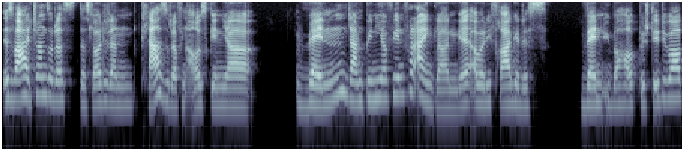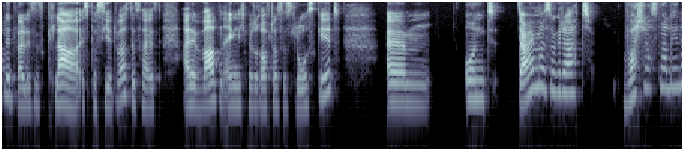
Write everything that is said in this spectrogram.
es war halt schon so, dass, dass Leute dann klar so davon ausgehen, ja, wenn, dann bin ich auf jeden Fall eingeladen, gell? Aber die Frage des wenn überhaupt besteht überhaupt nicht, weil es ist klar, es passiert was. Das heißt, alle warten eigentlich nur darauf, dass es losgeht. Ähm, und da habe ich mir so gedacht, was das, Marlene?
